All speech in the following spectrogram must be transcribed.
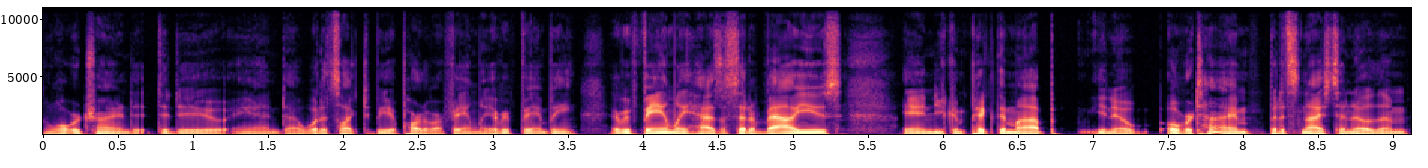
what we're trying to, to do, and uh, what it's like to be a part of our family. Every family, every family has a set of values, and you can pick them up, you know, over time. But it's nice to know them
